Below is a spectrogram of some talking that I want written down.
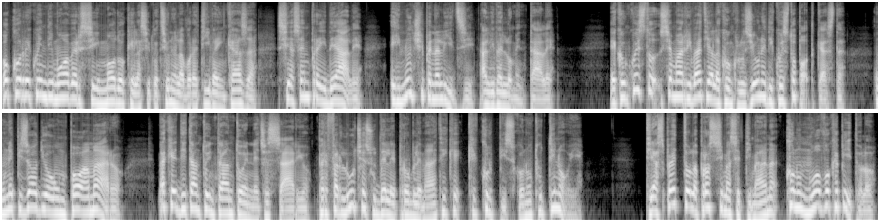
Occorre quindi muoversi in modo che la situazione lavorativa in casa sia sempre ideale e non ci penalizzi a livello mentale. E con questo siamo arrivati alla conclusione di questo podcast, un episodio un po' amaro, ma che di tanto in tanto è necessario per far luce su delle problematiche che colpiscono tutti noi. Ti aspetto la prossima settimana con un nuovo capitolo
